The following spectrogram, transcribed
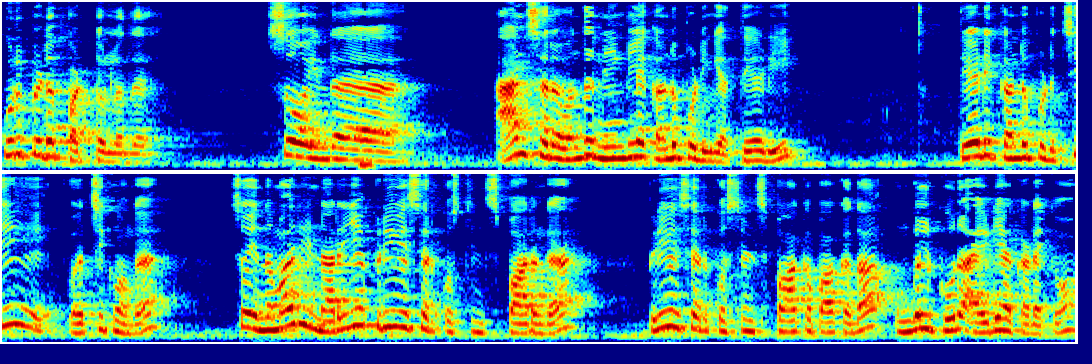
குறிப்பிடப்பட்டுள்ளது? ஸோ இந்த ஆன்சரை வந்து நீங்களே கண்டுபிடிங்க தேடி. தேடி கண்டுபிடிச்சி வச்சுக்கோங்க. ஸோ இந்த மாதிரி நிறைய ப்ரீவியஸ் இயர் கொஸ்டின்ஸ் பாருங்கள் ப்ரீவியஸ் இயர் கொஸ்டின்ஸ் பார்க்க பார்க்க தான் உங்களுக்கு ஒரு ஐடியா கிடைக்கும்.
